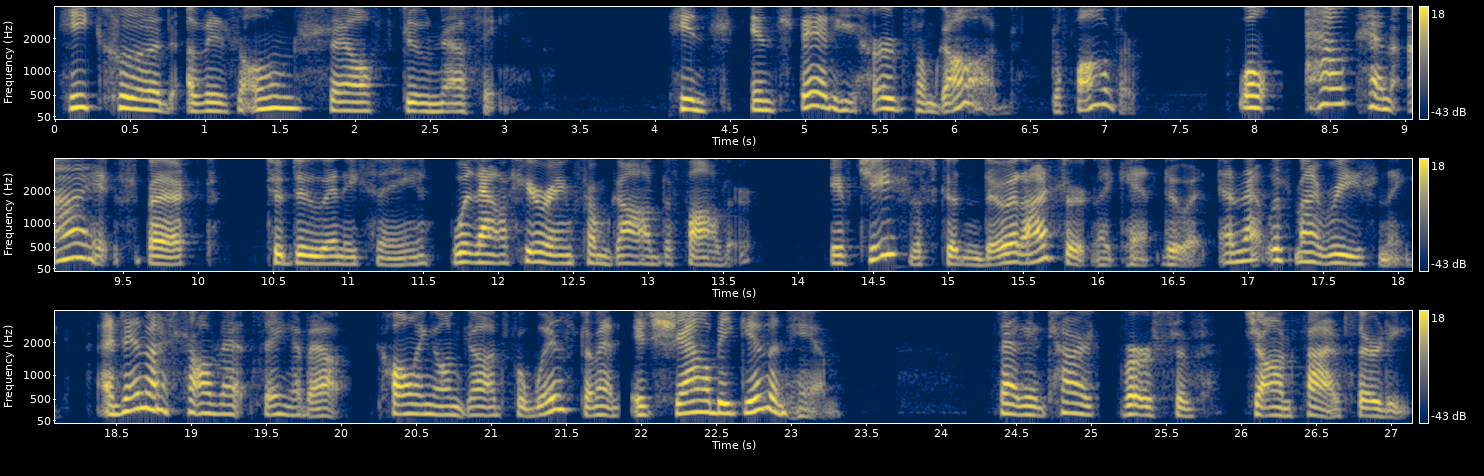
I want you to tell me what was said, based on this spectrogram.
he could of his own self do nothing. He, instead, he heard from God, the Father. Well, how can I expect to do anything without hearing from God the Father? If Jesus couldn't do it, I certainly can't do it. And that was my reasoning. And then I saw that thing about calling on God for wisdom, and it shall be given him. That entire verse of John 5:30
